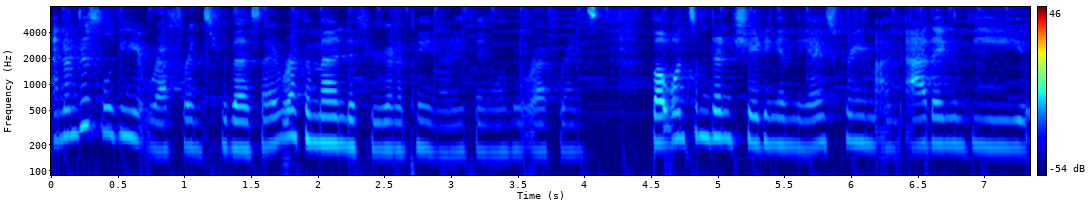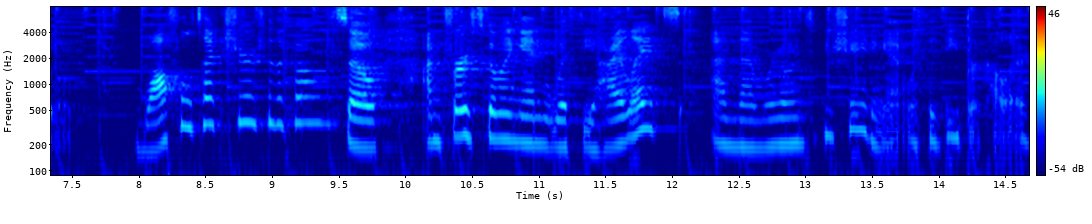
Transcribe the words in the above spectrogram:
And I'm just looking at reference for this. I recommend if you're gonna paint anything, look at reference. But once I'm done shading in the ice cream, I'm adding the waffle texture to the cone. So I'm first going in with the highlights and then we're going to be shading it with a deeper color.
